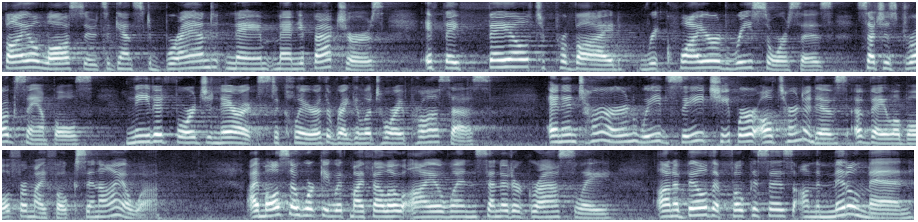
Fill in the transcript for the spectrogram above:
file lawsuits against brand name manufacturers if they fail to provide required resources, such as drug samples, needed for generics to clear the regulatory process. And in turn, we'd see cheaper alternatives available for my folks in Iowa. I'm also working with my fellow Iowan, Senator Grassley, on a bill that focuses on the middlemen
